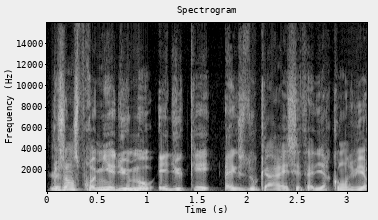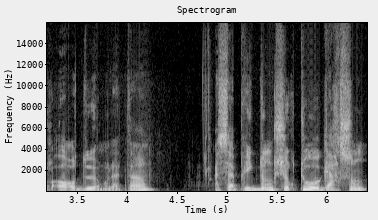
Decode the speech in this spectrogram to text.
Le sens premier du mot éduquer, ex ducare, c'est-à-dire conduire hors d'eux en latin, s'applique donc surtout aux garçons.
